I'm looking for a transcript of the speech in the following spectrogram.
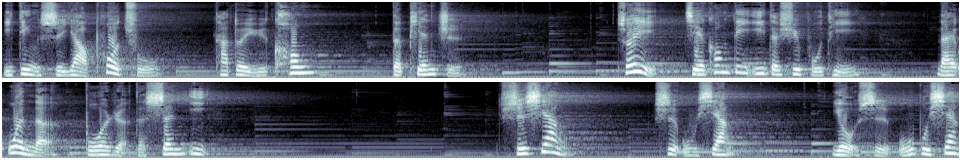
一定是要破除他对于空的偏执。所以，解空第一的须菩提来问了般若的深意。实相是无相，又是无不相。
